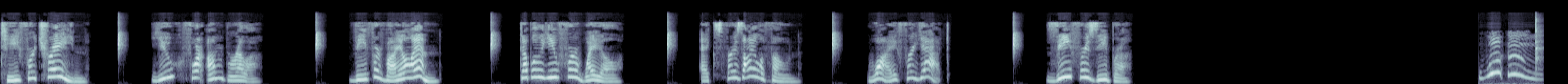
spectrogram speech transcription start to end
T for train. U for umbrella. V for violin. W for whale. X for xylophone. Y for yak. Z for zebra. Woohoo!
